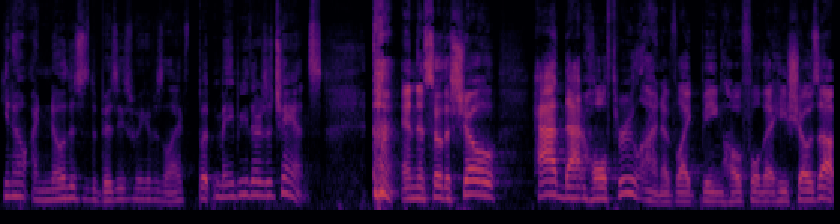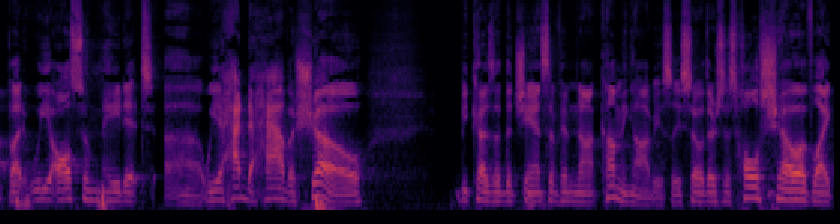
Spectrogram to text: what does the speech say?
you know, I know this is the busiest week of his life, but maybe there's a chance. and then so the show had that whole through line of like being hopeful that he shows up, but we also made it. Uh, we had to have a show because of the chance of him not coming, obviously. So there's this whole show of like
